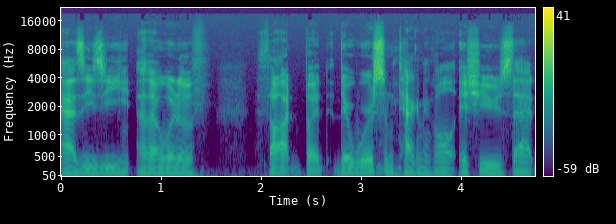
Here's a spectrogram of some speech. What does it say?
as easy as I would have thought, but there were some technical issues that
